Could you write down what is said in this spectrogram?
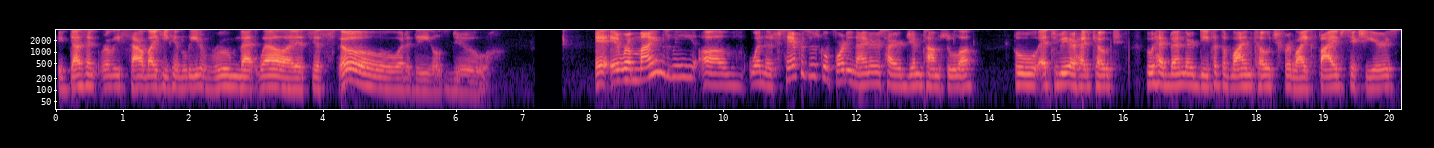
he doesn't really sound like he can lead a room that well and it's just oh what did the eagles do? It, it reminds me of when the san francisco 49ers hired jim tomsula who uh, to be their head coach who had been their defensive line coach for like five six years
